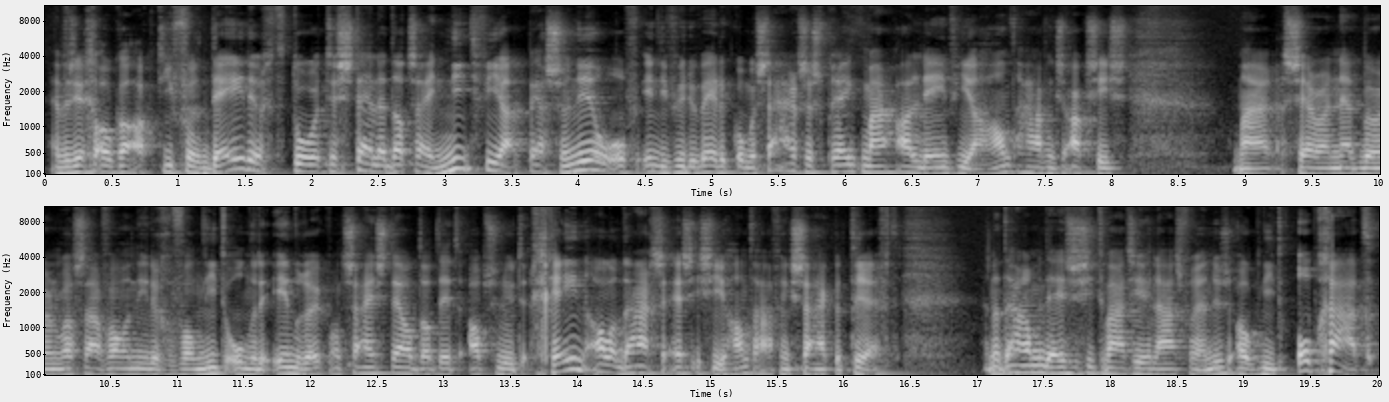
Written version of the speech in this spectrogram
Hebben zich ook al actief verdedigd door te stellen dat zij niet via personeel of individuele commissarissen spreekt, maar alleen via handhavingsacties. Maar Sarah Netburn was daarvan in ieder geval niet onder de indruk, want zij stelt dat dit absoluut geen alledaagse SEC-handhavingszaak betreft. En dat daarom in deze situatie helaas voor hen dus ook niet opgaat.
